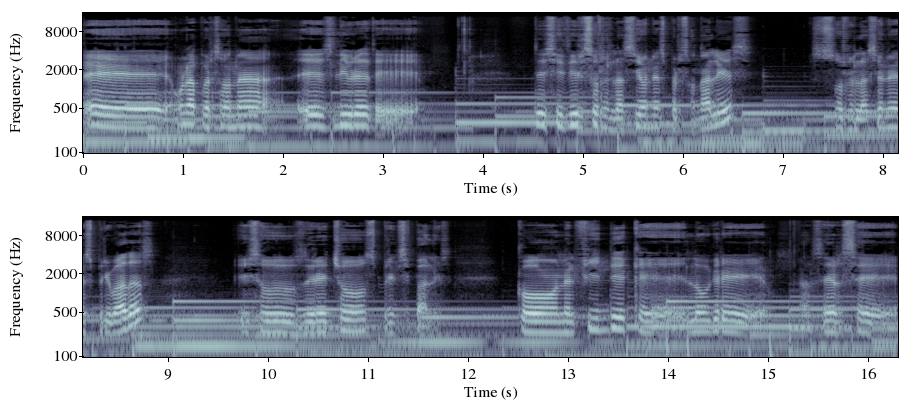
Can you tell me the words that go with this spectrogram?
eh, una persona es libre de decidir sus relaciones personales, sus relaciones privadas y sus derechos principales con el fin de que logre hacerse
